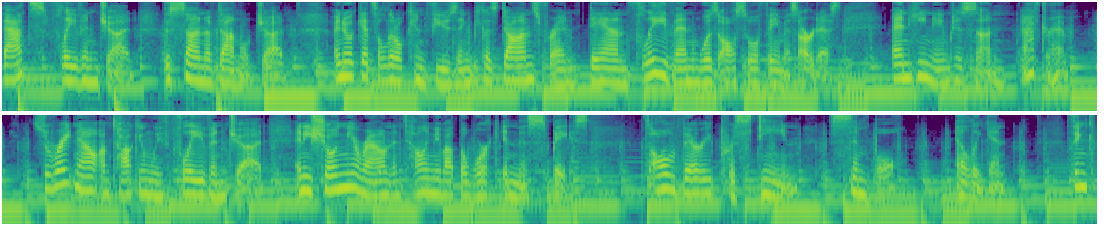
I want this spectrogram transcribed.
That's Flavin Judd, the son of Donald Judd. I know it gets a little confusing because Don's friend Dan Flavin was also a famous artist, and he named his son after him. So, right now, I'm talking with Flavin Judd, and he's showing me around and telling me about the work in this space. It's all very pristine, simple, elegant. Think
